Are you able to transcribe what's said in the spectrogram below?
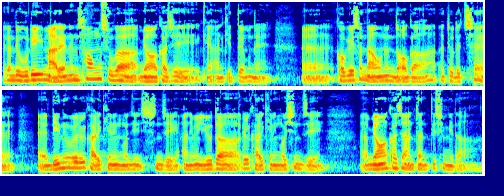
그런데 우리 말에는 성수가 명확하지 않기 때문에 거기에서 나오는 너가 도대체 니누웨를 가리키는 것인지 아니면 유다를 가리키는 것인지 명확하지 않다는 뜻입니다.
